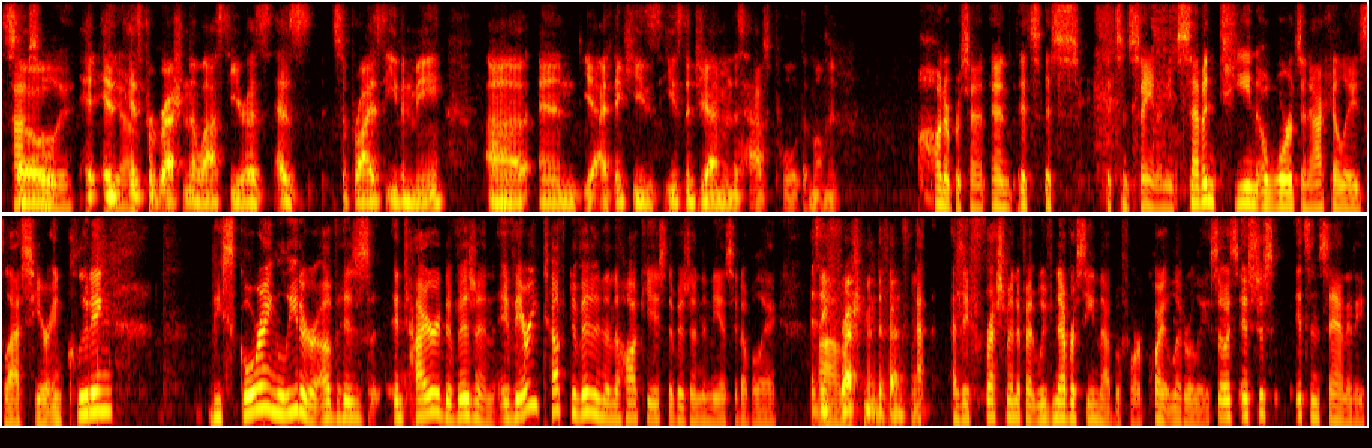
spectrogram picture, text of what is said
So Absolutely. His, yeah. his progression in the last year has has surprised even me. Mm-hmm. Uh, and yeah, I think he's he's the gem in this Habs pool at the moment. Hundred percent, and it's it's it's insane. I mean, seventeen awards and accolades last year, including the scoring leader of his entire division, a very tough division in the Hockey East division in the NCAA. As a um, freshman defenseman. As a freshman defense, we've never seen that before, quite literally. So it's, it's just it's insanity.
